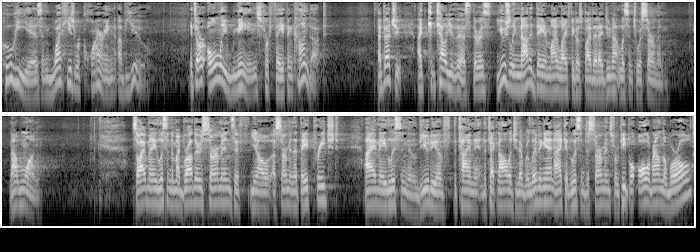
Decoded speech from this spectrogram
who he is and what he's requiring of you. It's our only means for faith and conduct. I bet you, I can tell you this, there is usually not a day in my life that goes by that I do not listen to a sermon. Not one. So I may listen to my brother's sermons if, you know, a sermon that they've preached. I may listen to the beauty of the time, and the technology that we're living in. I can listen to sermons from people all around the world.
